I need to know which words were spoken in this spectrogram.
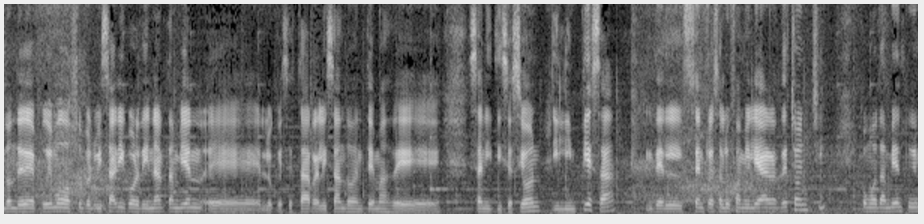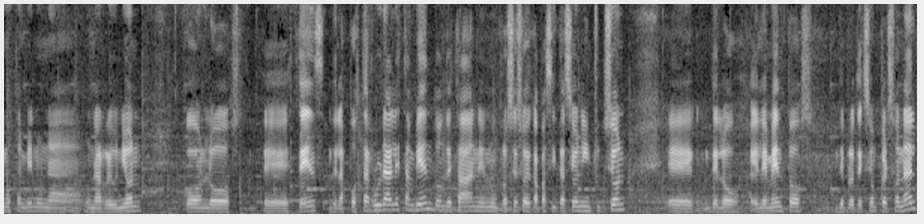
Donde pudimos supervisar y coordinar también eh, lo que se está realizando en temas de sanitización y limpieza del Centro de Salud Familiar de Chonchi, como también tuvimos también una, una reunión con los eh, stands de las postas rurales también, donde estaban en un proceso de capacitación e instrucción eh, de los elementos de protección personal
